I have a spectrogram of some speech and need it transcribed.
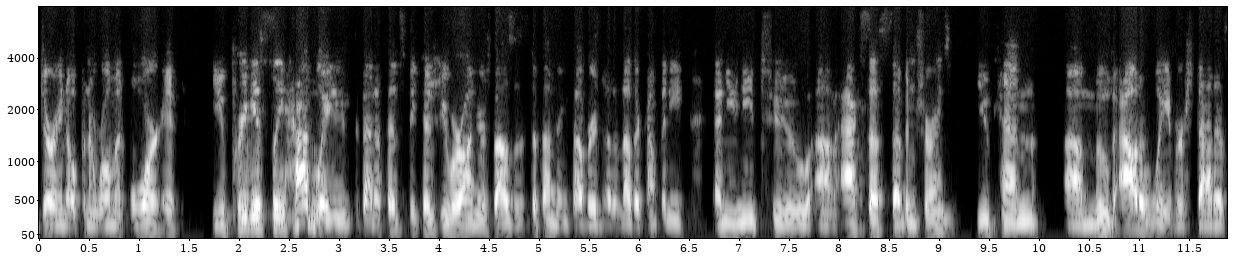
during open enrollment. Or if you previously had waived benefits because you were on your spouse's dependent coverage at another company and you need to um, access SEBB insurance, you can um, move out of waiver status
